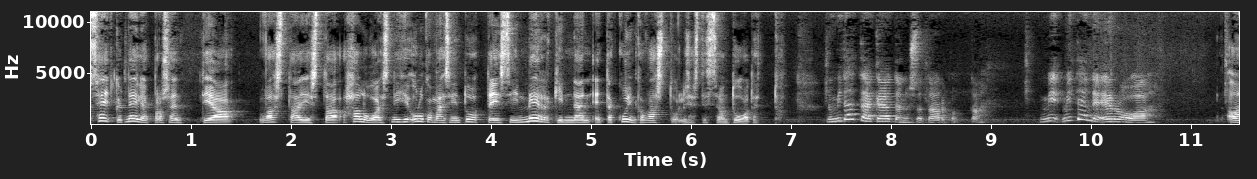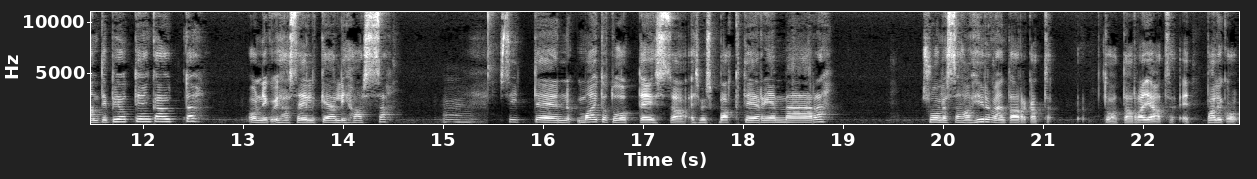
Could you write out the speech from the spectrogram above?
74 prosenttia vastaajista haluaisi niihin ulkomaisiin tuotteisiin merkinnän, että kuinka vastuullisesti se on tuotettu. No mitä tämä käytännössä tarkoittaa? M- miten ne eroaa? Antibioottien käyttö on niinku ihan selkeä lihassa. Mm. Sitten maitotuotteissa esimerkiksi bakteerien määrä. Suomessa on hirveän tarkat tuota, rajat, että paljonko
